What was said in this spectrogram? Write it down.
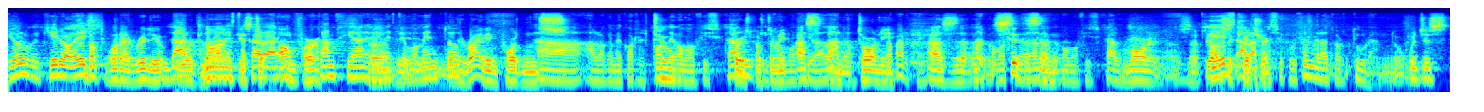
yo lo que quiero es But what I really dar would una like is to destacada offer importancia en uh, este the, momento the right importance a, a lo que me corresponde to como fiscal y corresponds to me como as an ciudadano, attorney, por otra parte, as a más como ciudadano citizen, que como fiscal, more as a que es a la prosecutor, persecución de la tortura. Which is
